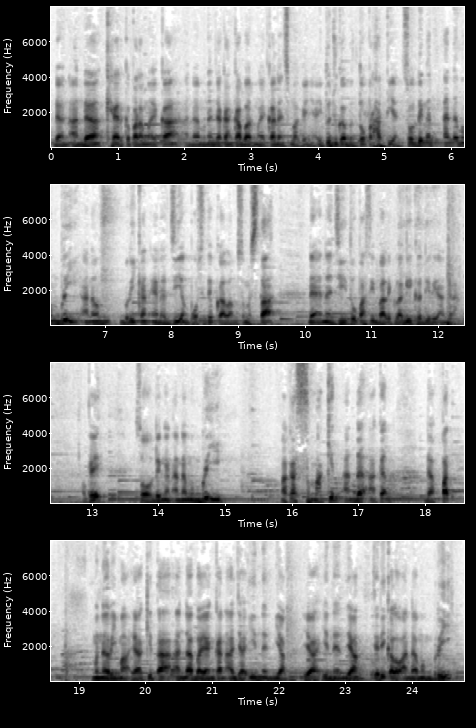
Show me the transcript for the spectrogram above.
dan Anda care kepada mereka, Anda menanyakan kabar mereka dan sebagainya. Itu juga bentuk perhatian. So dengan Anda memberi, Anda memberikan energi yang positif ke alam semesta dan energi itu pasti balik lagi ke diri Anda. Oke? Okay? So dengan Anda memberi, maka semakin Anda akan dapat menerima ya. Kita Anda bayangkan aja in and yang ya, in and yang. Jadi kalau Anda memberi,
